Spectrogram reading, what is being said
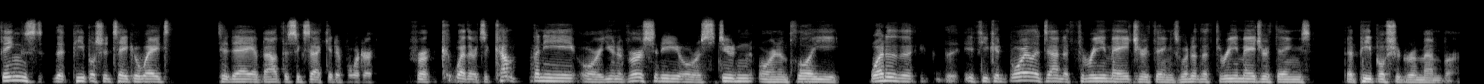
things that people should take away t- today about this executive order, for whether it's a company or a university or a student or an employee, what are the, the if you could boil it down to three major things, what are the three major things that people should remember?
